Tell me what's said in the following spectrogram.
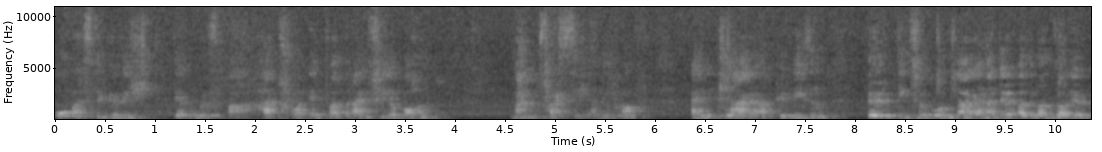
oberste Gericht der USA hat vor etwa drei, vier Wochen, man fasst sich an den Kopf, eine Klage abgewiesen, äh, die zur Grundlage hatte, also man solle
